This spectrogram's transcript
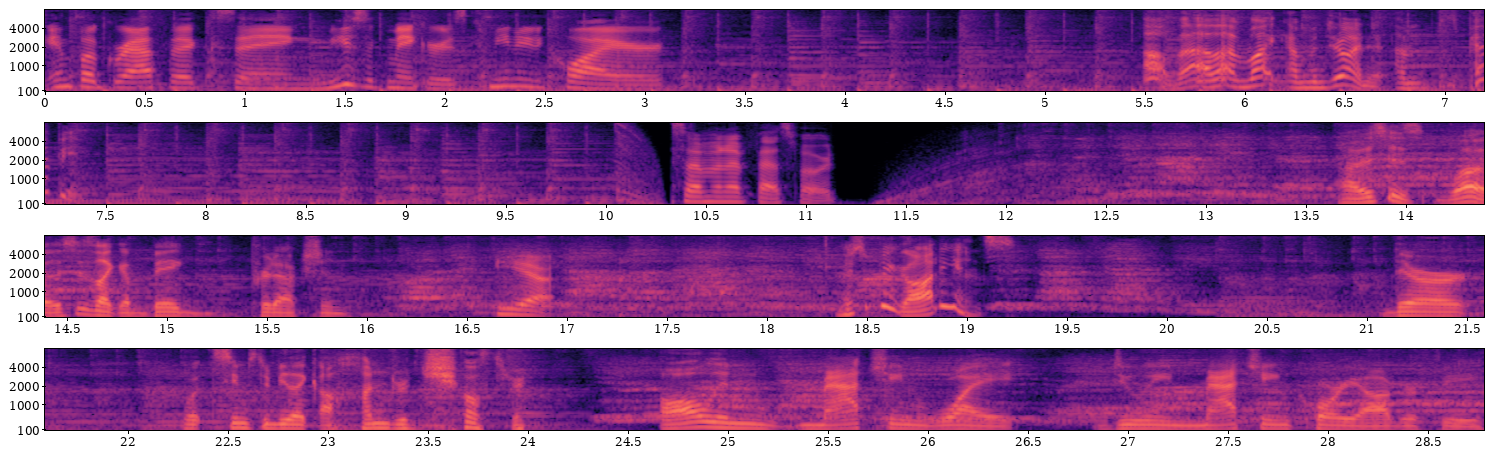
infographic saying music makers, community choir. Oh, that, that Mike, I'm enjoying it. I'm just peppy. So I'm gonna fast forward. Oh, this is whoa. This is like a big production. Yeah. There's a big audience. There are what seems to be like a hundred children, all in matching white, doing matching choreography.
